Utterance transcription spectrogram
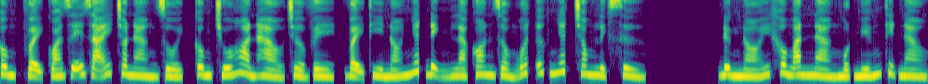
Không, vậy quá dễ dãi cho nàng rồi, công chúa hoàn hảo trở về, vậy thì nó nhất định là con rồng uất ức nhất trong lịch sử. Đừng nói không ăn nàng một miếng thịt nào,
